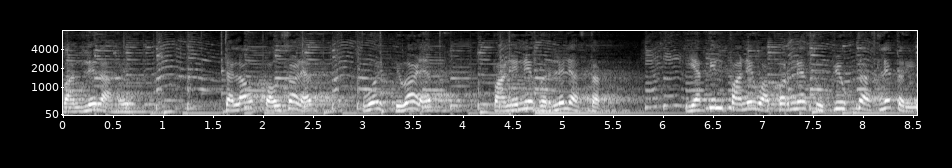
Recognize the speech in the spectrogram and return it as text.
बांधलेला आहे. तलाव पावसाळ्यात व हिवाळ्यात पाण्याने भरलेले असतात. यातील पाणी वापरण्यास उपयुक्त असले तरी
